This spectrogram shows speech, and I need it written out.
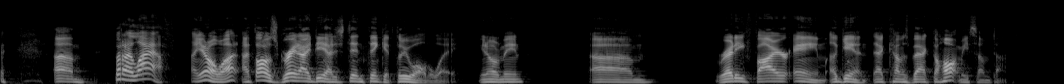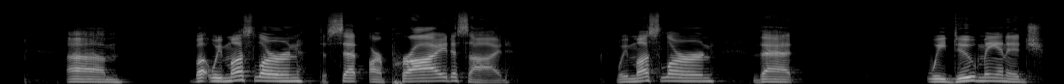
um, but I laugh. You know what? I thought it was a great idea. I just didn't think it through all the way. You know what I mean? Um, ready, fire, aim. Again, that comes back to haunt me sometimes. Um, but we must learn to set our pride aside. We must learn that we do manage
